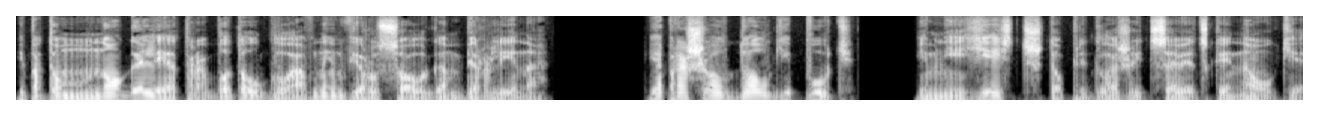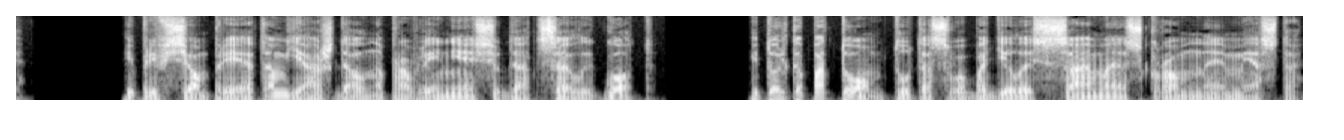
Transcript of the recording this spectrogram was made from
И потом много лет работал главным вирусологом Берлина. Я прошел долгий путь, и мне есть что предложить советской науке. И при всем при этом я ждал направления сюда целый год. И только потом тут освободилось самое скромное место.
